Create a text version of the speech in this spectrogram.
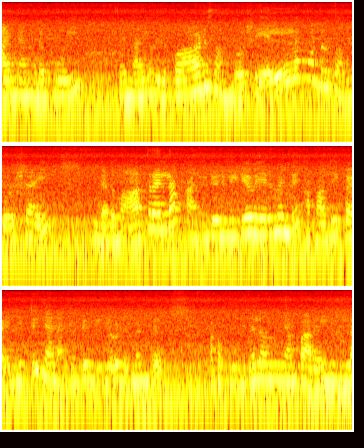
അതിനങ്ങനെ പോയി. എന്നാലും ഒരുപാട് സന്തോഷം. എല്ലാം കൊണ്ടും സന്തോഷമായി പിന്നെ അത് മാത്രമല്ല അതിന്റെ ഒരു വീഡിയോ വരുന്നുണ്ട്. അപ്പോൾ അത് കഴിഞ്ഞിട്ട് ഞാൻ അതിന്റെ വീഡിയോ ഇടുന്നുണ്ട്. അപ്പോൾ കൂടുതലൊന്നും ഞാൻ പറയുന്നില്ല.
